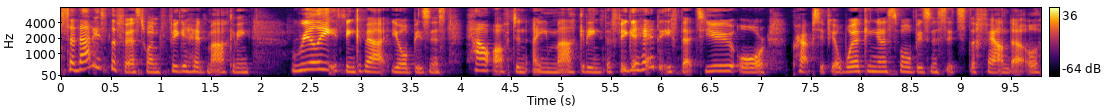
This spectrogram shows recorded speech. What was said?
So that is the first one, figurehead marketing really think about your business. How often are you marketing the figurehead, if that's you, or perhaps if you're working in a small business, it's the founder or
